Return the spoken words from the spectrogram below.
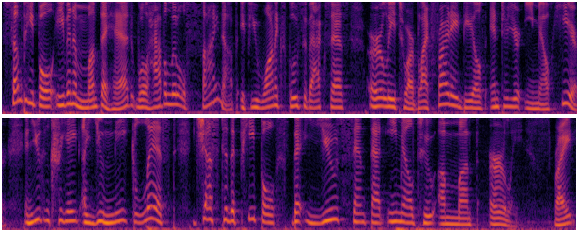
Some people, even a month ahead, will have a little sign up. If you want exclusive access early to our Black Friday deals, enter your email here. And you can create a unique list just to the people that you sent that email to a month early right?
